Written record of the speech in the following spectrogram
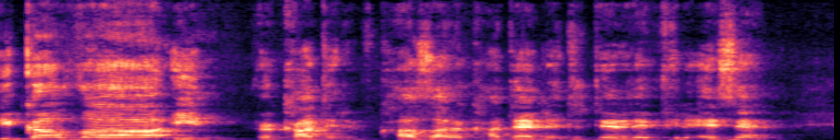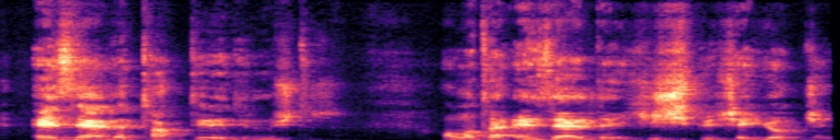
Bir gavain ve kaderim. Kaza ve kaderledir. Derede fil ezel, ezelde takdir edilmiştir. Allah Teala ezelde hiçbir şey yokken,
